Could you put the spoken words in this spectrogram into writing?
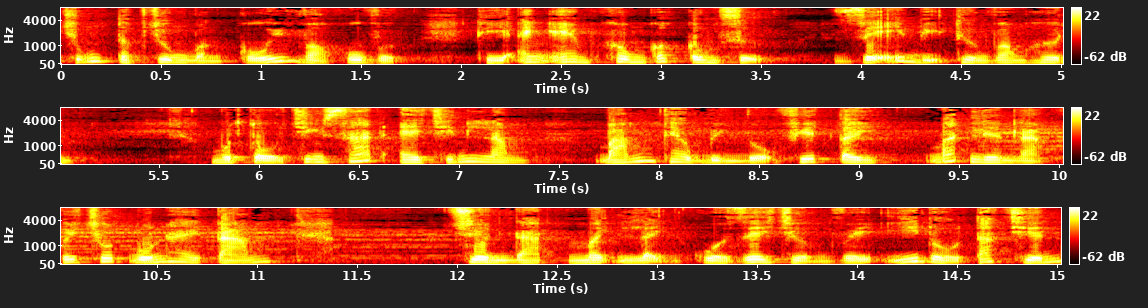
chúng tập trung bằng cối vào khu vực thì anh em không có công sự, dễ bị thương vong hơn. Một tổ trinh sát E95 bám theo bình độ phía Tây bắt liên lạc với chốt 428, truyền đạt mệnh lệnh của dây trưởng về ý đồ tác chiến.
